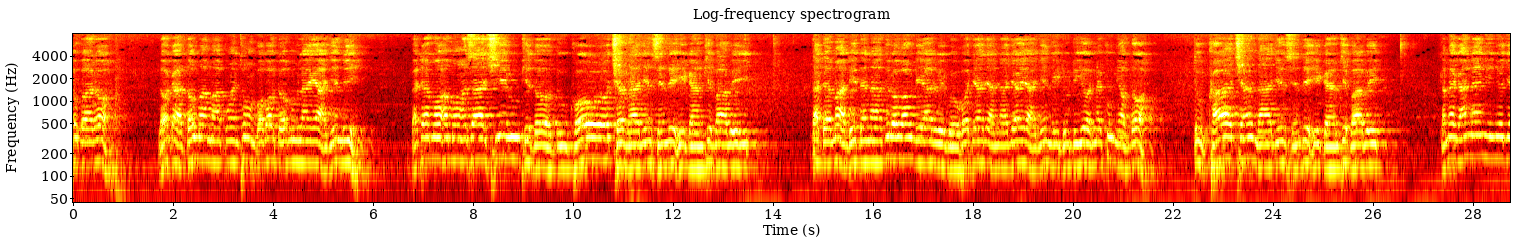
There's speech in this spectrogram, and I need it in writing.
ဥပ္ပါရောလောကသုံးပါးမှာပွင့်ထွန်းပေါ်ပေါက်တော်မူလာရခြင်းသည်ပထမောအမောအစာရှိဟုဖြစ်သောဒုက္ခချမ်းသာခြင်းစင်သည်ဧကံဖြစ်ပါ၏တတ္တမဒေသနာသူတော်ကောင်းတရားတွေကိုဟောကြားကြနာကြားရခြင်းသည်ဒုတိယနှစ်ခုမြောက်သော ဒုက္ခချမ်းသာခြင်းစင်သည်ဧကံဖြစ်ပါ၏သမကန္နညီညွတ်ကြ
